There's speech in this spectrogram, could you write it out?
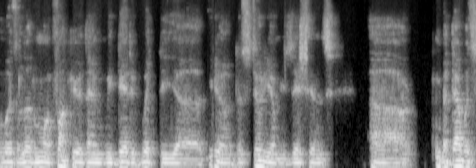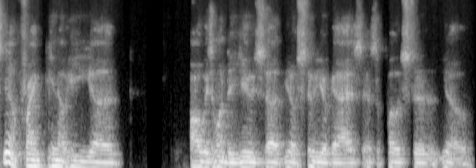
was a little more funkier than we did it with the you know the studio musicians. but that was you know Frank, you know he always wanted to use uh, you know studio guys as opposed to you know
